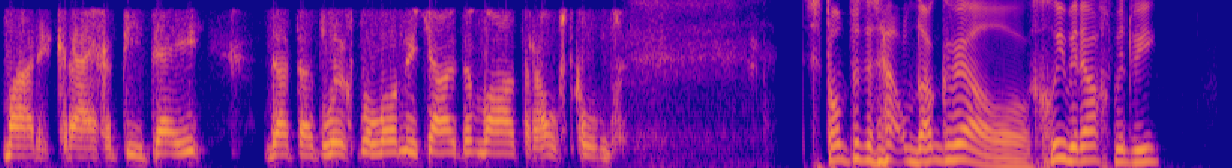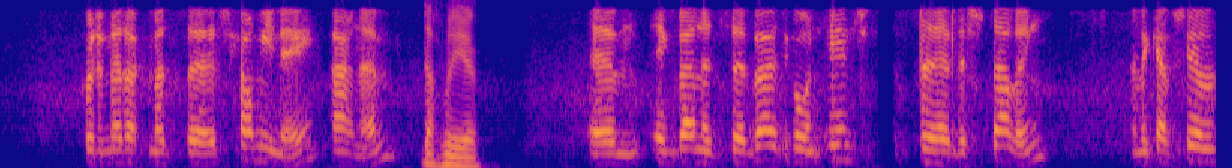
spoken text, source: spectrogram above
Maar ik krijg het idee dat dat luchtballonnetje uit een waterhoofd komt. Stand.nl, dank u wel. Goedemiddag, met wie? Goedemiddag, met uh, Schamine, Arnhem. Dag meneer. Um, ik ben het uh, buitengewoon eens met uh, de stelling. En ik heb veel,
